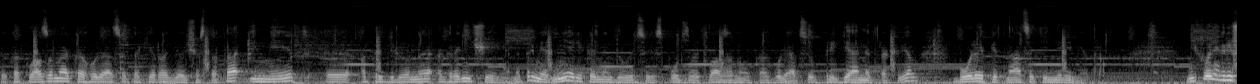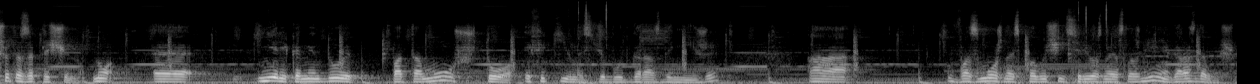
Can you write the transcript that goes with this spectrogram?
э, как лазерная коагуляция, так и радиочастота, имеют э, определенные ограничения. Например, не рекомендуется использовать лазерную коагуляцию при диаметрах вен более 15 миллиметров. Никто не говорит, что это запрещено, но э, не рекомендуют потому, что эффективность ее будет гораздо ниже, а возможность получить серьезное осложнение гораздо выше.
